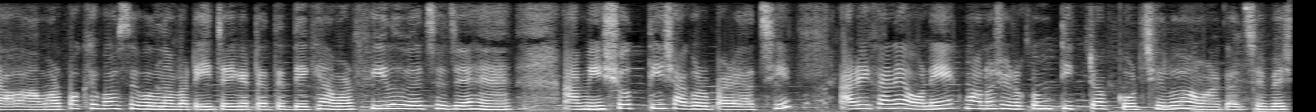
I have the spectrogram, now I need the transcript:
যাওয়া আমার পক্ষে পসিবল না বাট এই জায়গাটাতে দেখে আমার ফিল হয়েছে যে হ্যাঁ আমি সত্যি সাগর পাড়ে আছি। আর এখানে অনেক মানুষ এরকম টিকটক করছিল, আমার কাছে বেশ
